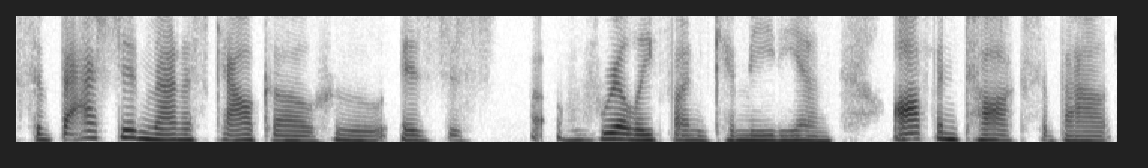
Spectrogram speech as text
Sebastian Maniscalco, who is just a really fun comedian, often talks about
